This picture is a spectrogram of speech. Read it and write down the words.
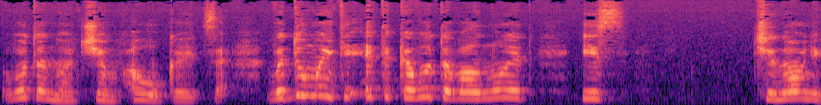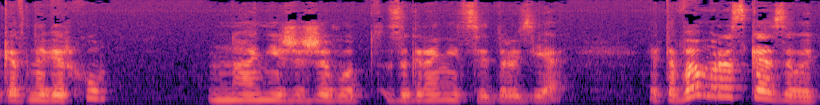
Вот оно, чем аукается. Вы думаете, это кого-то волнует из чиновников наверху? Но они же живут за границей, друзья. Это вам рассказывают,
